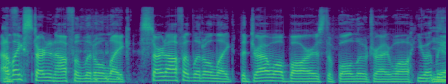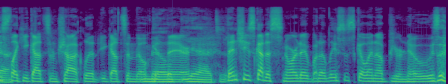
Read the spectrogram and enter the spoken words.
I like starting off a little like start off a little like the drywall bars, the bolo drywall. You at Yeah. least like you got some chocolate, you got some milk, Milk, in there. yeah, it's- Then she's got to snort it, but at least it's going up your nose.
